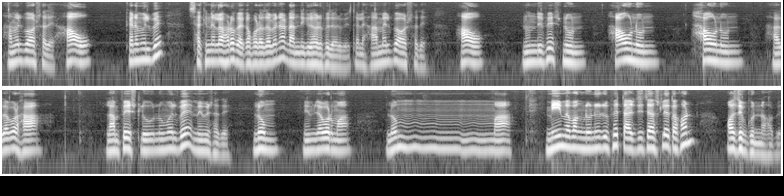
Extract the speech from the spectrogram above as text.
হা মিলবে সাথে। হাও। কেন মিলবে? সাকিন আল্লাহ হরফ একা পড়া যাবে না, ডান দিকের হরফে ধরবে। তাহলে হা মিলবে ওর সাথে। হাও। নুন দিভেশ নুন। হাও নুন। হাও নুন। হা যাবর হা। লাম্পেশ লু। লু মিলবে মিমের সাথে। লুম। মিম যাবর মা। লুম মা। মিম এবং নুনের রূপে তাজ দিতে আসলে তখন অজীব গুণ্য হবে।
